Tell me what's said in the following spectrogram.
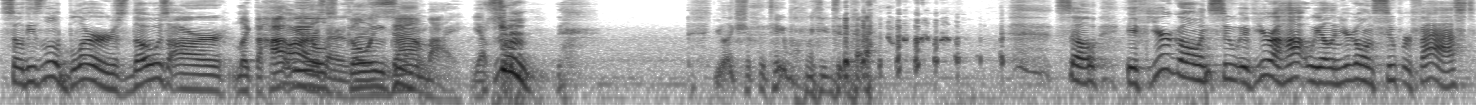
So these little blurs, those are Like the Hot Wheels going down. by. Yep. Zoom! You like shook the table when you did that. so if you're going su- if you're a Hot Wheel and you're going super fast,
